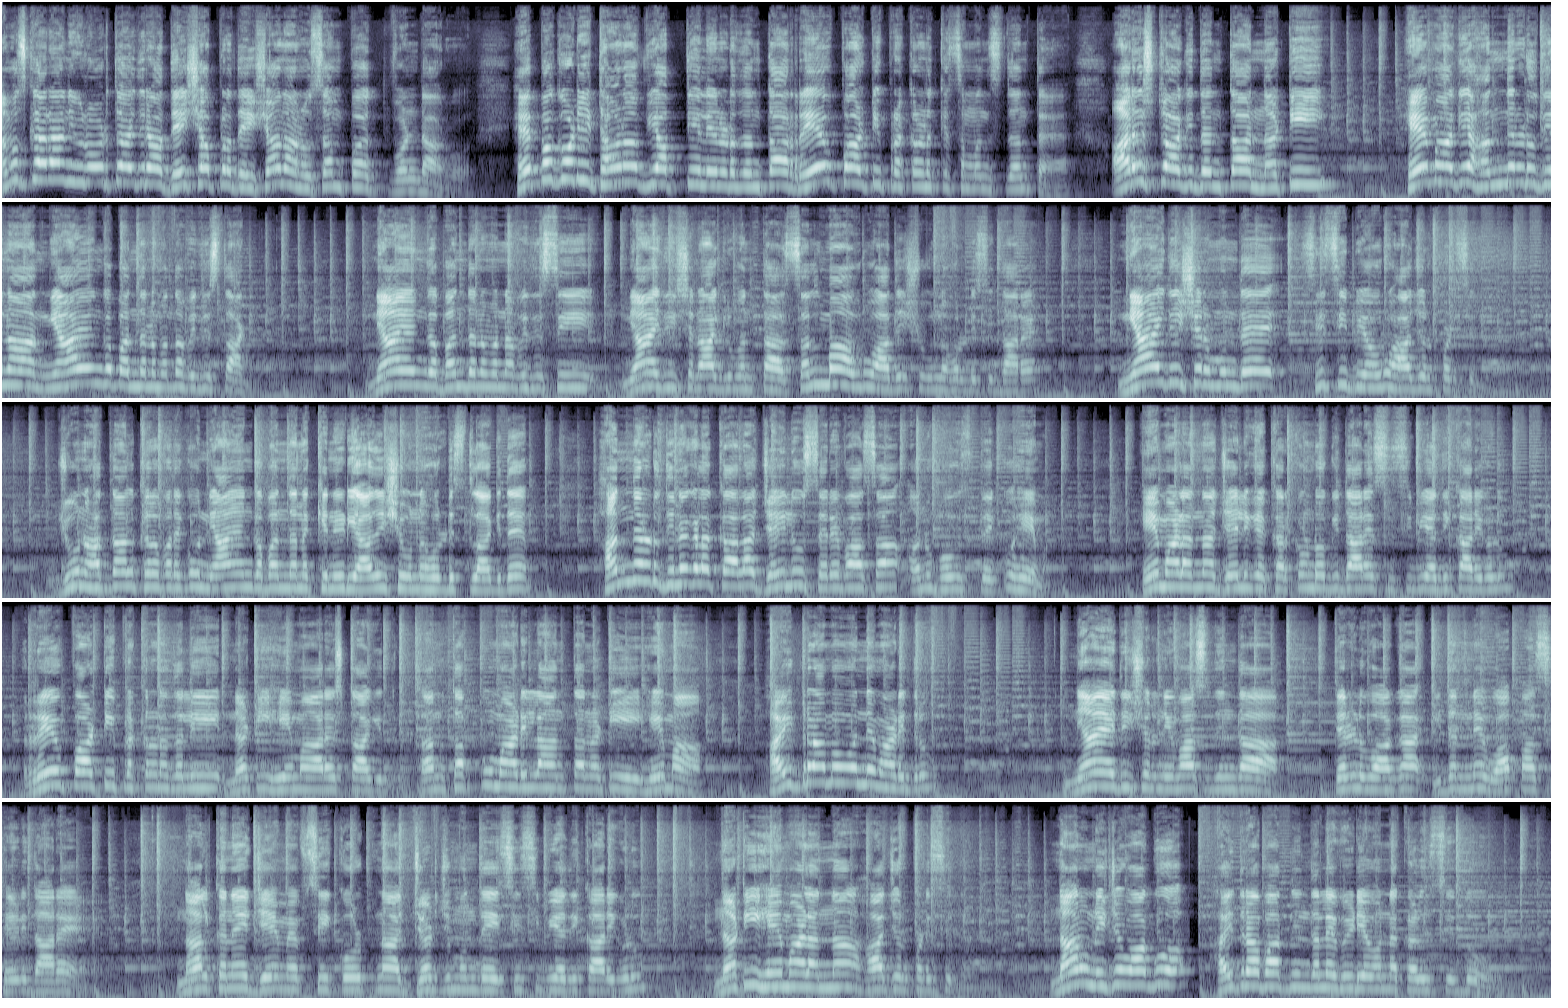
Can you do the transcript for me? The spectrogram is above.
ನಮಸ್ಕಾರ, ನೀವು ನೋಡ್ತಾ ಇದ್ದೀರಾ ದೇಶ ಪ್ರದೇಶ. ನಾನು ಸಂಪತ್ ವಂಡಾರು ಹೆಬ್ಬಗೋಡಿ ಠಾಣಾ ವ್ಯಾಪ್ತಿಯಲ್ಲಿ ನಡೆದಂಥ ರೇವ್ ಪಾರ್ಟಿ ಪ್ರಕರಣಕ್ಕೆ ಸಂಬಂಧಿಸಿದಂತೆ ಅರೆಸ್ಟ್ ಆಗಿದ್ದಂಥ ನಟಿ ಹೇಮಾಗೆ ಹನ್ನೆರಡು ದಿನ ನ್ಯಾಯಾಂಗ ಬಂಧನವನ್ನು ವಿಧಿಸಲಾಗಿದೆ ನ್ಯಾಯಾಂಗ ಬಂಧನವನ್ನು ವಿಧಿಸಿ ನ್ಯಾಯಾಧೀಶರಾಗಿರುವಂಥ ಸಲ್ಮಾ ಅವರು ಆದೇಶವನ್ನು ಹೊರಡಿಸಿದ್ದಾರೆ. ನ್ಯಾಯಾಧೀಶರ ಮುಂದೆ ಸಿಸಿಬಿ ಅವರು ಹಾಜರುಪಡಿಸಿದ್ದಾರೆ. ಜೂನ್ ಹದಿನಾಲ್ಕರವರೆಗೂ ನ್ಯಾಯಾಂಗ ಬಂಧನಕ್ಕೆ ನೀಡಿ ಆದೇಶವನ್ನು ಹೊರಡಿಸಲಾಗಿದೆ. ಹನ್ನೆರಡು ದಿನಗಳ ಕಾಲ ಜೈಲು ಸೆರೆವಾಸ ಅನುಭವಿಸಬೇಕು ಹೇಮ. ಹೇಮಾಳನ್ನ ಜೈಲಿಗೆ ಕರ್ಕೊಂಡೋಗಿದ್ದಾರೆ ಸಿಸಿಬಿ ಅಧಿಕಾರಿಗಳು. ರೇವ್ ಪಾರ್ಟಿ ಪ್ರಕರಣದಲ್ಲಿ ನಟಿ ಹೇಮಾ ಅರೆಸ್ಟ್ ಆಗಿದ್ರು. ತಾನು ತಪ್ಪು ಮಾಡಿಲ್ಲ ಅಂತ ನಟಿ ಹೇಮಾ ಹೈಡ್ರಾಮಾವನ್ನೇ ಮಾಡಿದ್ರು. ನ್ಯಾಯಾಧೀಶರ ನಿವಾಸದಿಂದ ತೆರಳುವಾಗ ಇದನ್ನೇ ವಾಪಸ್ ಹೇಳಿದ್ದಾರೆ. ನಾಲ್ಕನೇ ಜೆಎಂಎಫ್ಸಿ ಕೋರ್ಟ್ನ ಜಡ್ಜ್ ಮುಂದೆ ಸಿಸಿಬಿ ಅಧಿಕಾರಿಗಳು ನಟಿ ಹೇಮಾಳನ್ನ ಹಾಜರುಪಡಿಸಿದರು. ನಾನು ನಿಜವಾಗೂ ಹೈದರಾಬಾದ್ನಿಂದಲೇ ವಿಡಿಯೋವನ್ನು ಕಳುಹಿಸಿದ್ದು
